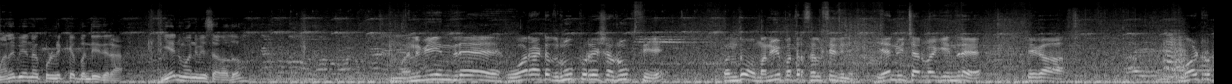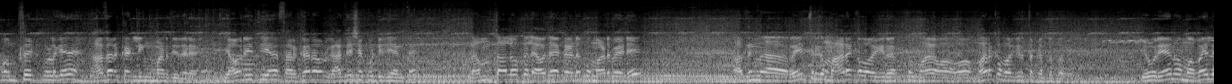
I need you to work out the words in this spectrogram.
ಮನವಿಯನ್ನು ಕೊಡಲಿಕ್ಕೆ ಬಂದಿದ್ದೀರಾ? ಏನು ಮನವಿ ಸರ್ ಅದು? ಮನವಿ ಅಂದರೆ ಹೋರಾಟದ ರೂಪುರೇಷ ರೂಪಿಸಿ ಒಂದು ಮನವಿ ಪತ್ರ ಸಲ್ಲಿಸಿದ್ದೀನಿ. ಏನು ವಿಚಾರವಾಗಿ ಅಂದರೆ ಈಗ ಮೋಟ್ರ್ ಪಂಪ್ ಸೆಟ್ಗಳಿಗೆ ಆಧಾರ್ ಕಾರ್ಡ್ ಲಿಂಕ್ ಮಾಡ್ತಿದ್ದಾರೆ. ಯಾವ ರೀತಿ ಸರ್ಕಾರ ಅವ್ರಿಗೆ ಆದೇಶ ಕೊಟ್ಟಿದೆಯಂತೆ, ನಮ್ಮ ತಾಲೂಕಲ್ಲಿ ಯಾವುದೇ ಕಾರಣಕ್ಕೂ ಮಾಡಬೇಡಿ. ಅದನ್ನು ರೈತರಿಗೆ ಮಾರಕವಾಗಿರೋ ಮಾರಕವಾಗಿರ್ತಕ್ಕಂಥದ್ದು ಇವರೇನು ಮೊಬೈಲ್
